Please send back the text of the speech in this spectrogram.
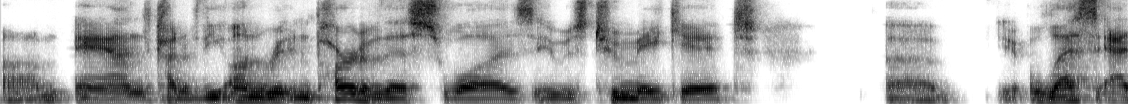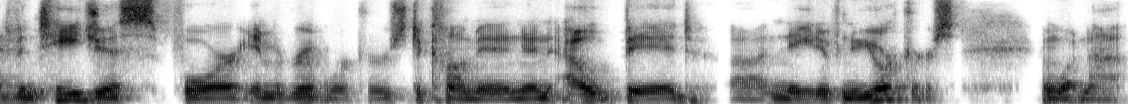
Um, and kind of the unwritten part of this was it was to make it uh, less advantageous for immigrant workers to come in and outbid uh, native New Yorkers and whatnot.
